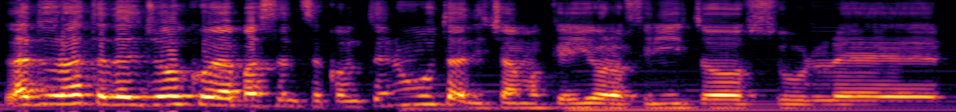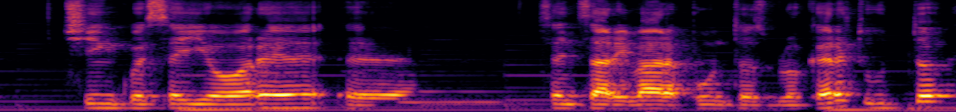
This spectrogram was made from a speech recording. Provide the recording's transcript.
La durata del gioco è abbastanza contenuta, diciamo che io l'ho finito sulle 5-6 ore eh, senza arrivare appunto a sbloccare tutto,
